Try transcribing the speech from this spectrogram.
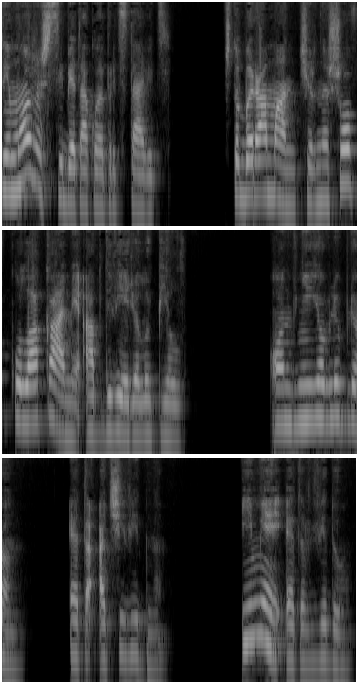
Ты можешь себе такое представить? Чтобы Роман Чернышов кулаками об дверь лупил. Он в нее влюблен. Это очевидно. Имей это в виду.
